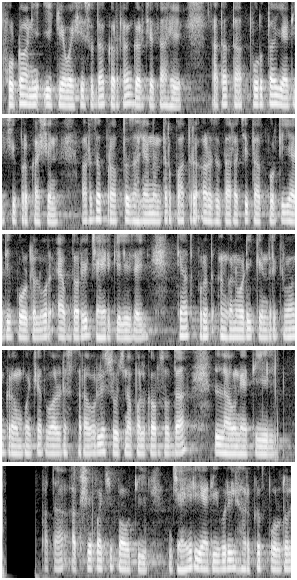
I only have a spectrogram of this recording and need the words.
फोटो आणि ई के वाय सीसुद्धा करणं गरजेचं आहे. आता तात्पुरता यादीचे प्रकाशन. अर्ज प्राप्त झाल्यानंतर पात्र अर्जदाराची तात्पुरती यादी पोर्टलवर ॲपद्वारे जाहीर केली जाईल. त्यात परत अंगणवाडी केंद्र किंवा ग्रामपंचायत वार्ड स्तरावरील सूचना फलकावरसुद्धा लावण्यात येईल. आता आक्षेपाची पावती. जाहीर यादीवरील हरकत पोर्टल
